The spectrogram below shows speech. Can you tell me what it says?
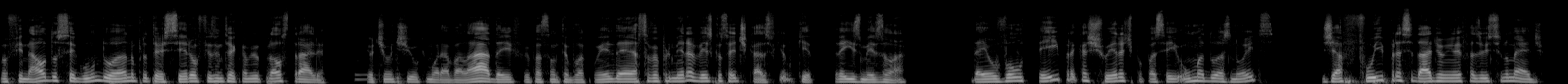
no final do segundo ano pro terceiro, eu fiz um intercâmbio pra Austrália. Uhum. Eu tinha um tio que morava lá, daí fui passar um tempo lá com ele, daí essa foi a primeira vez que eu saí de casa. Fiquei o quê? Três meses lá. Daí eu voltei pra Cachoeira, tipo, passei uma, duas noites, já fui pra cidade onde eu ia fazer o ensino médio.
